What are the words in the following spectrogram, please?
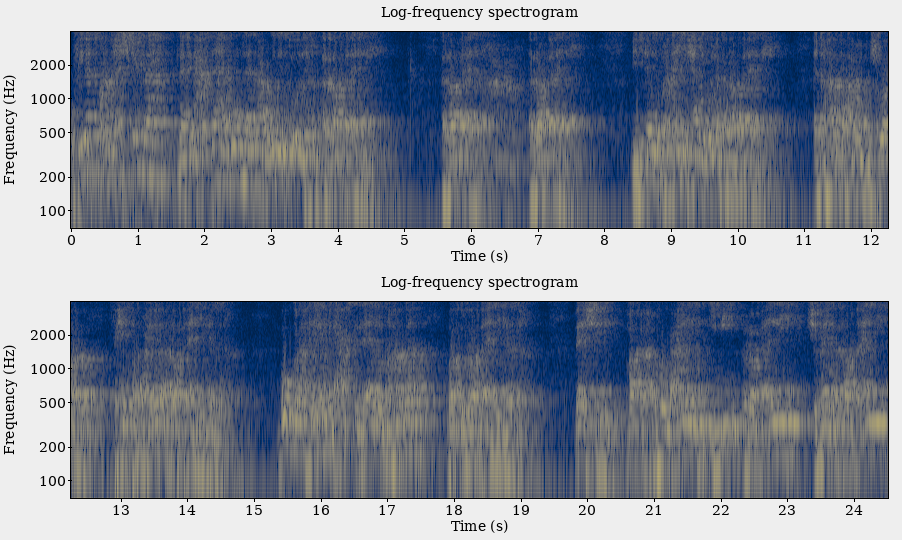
وفي ناس ما عندهاش فكرة لكن عندها جملة اتعودت تقولها الرب قال لي. الرب قال لي. الرب قال لي. بيتكلم عن أي حاجة يقول لك الرب قال لي. النهارده عامل مشوار في حتة معينة الرب قال لي كذا. بكرة هيعمل عكس اللي قاله النهارده برضه الرب قال لي كذا. ماشي مطرح ما هو عايز يمين الرب قال لي شمال الرب قال لي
